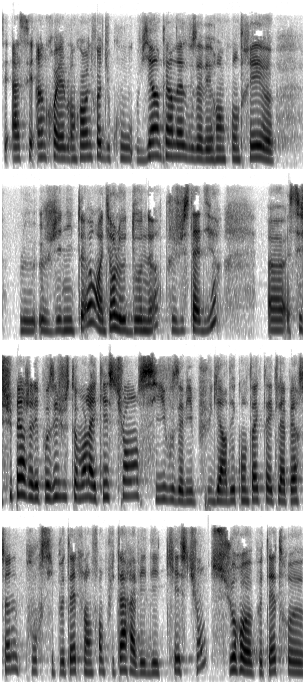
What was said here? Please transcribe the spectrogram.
C'est assez incroyable. Encore une fois, du coup, via Internet, vous avez rencontré le géniteur, on va dire le donneur, plus juste à dire. Euh, c'est super, j'allais poser justement la question si vous aviez pu garder contact avec la personne pour si peut-être l'enfant plus tard avait des questions sur euh, peut-être euh,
